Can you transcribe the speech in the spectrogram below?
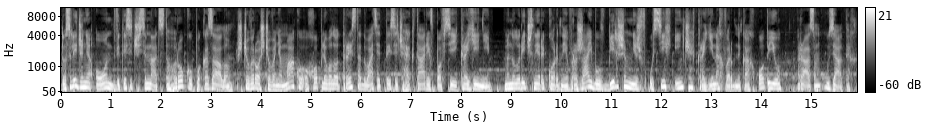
Дослідження ООН 2017 року показало, що вирощування маку охоплювало 320 тисяч гектарів по всій країні. Минулорічний рекордний врожай був більшим ніж в усіх інших країнах-виробниках опію разом узятих.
